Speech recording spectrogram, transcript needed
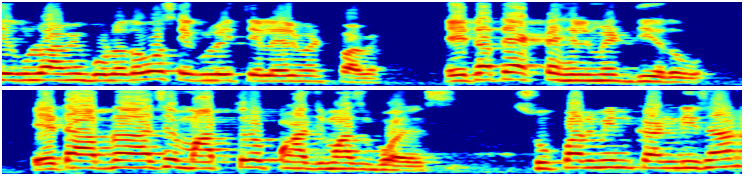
যেগুলো আমি বলে দেবো, সেগুলোই তেল হেলমেট পাবে। এটাতে একটা হেলমেট দিয়ে দেবো। এটা আপনার আছে মাত্র পাঁচ মাস বয়স। সুপার মিন কন্ডিশন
